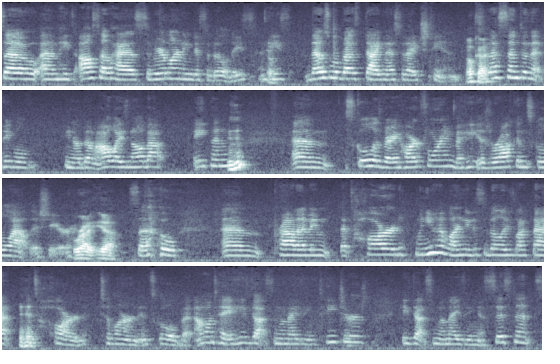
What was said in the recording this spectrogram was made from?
So um, he's also has severe learning disabilities, and Oh. he's those were both diagnosed at age ten. Okay. So that's something that people, you know, don't always know about Ethan. Mhm. Um, school is very hard for him, but he is rocking school out this year. Right, yeah. So, um, proud of him. That's hard when you have learning disabilities like that. Mhm. It's hard to learn in school, but I'm gonna tell you, he's got some amazing teachers. He's got some amazing assistants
